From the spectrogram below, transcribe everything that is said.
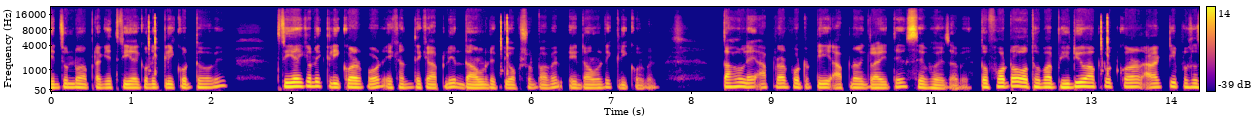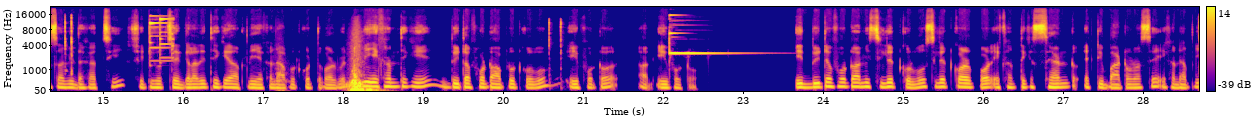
এর জন্য আপনাকে থ্রি আইকনে ক্লিক করতে হবে। থ্রি আইকনে ক্লিক করার পর এখান থেকে আপনি ডাউনলোড একটি অপশন পাবেন। এই ডাউনলোডে ক্লিক করবেন। তাহলে আপনার ফটোটি আপনার গ্যালারিতে সেভ হয়ে যাবে। তো ফটো অথবা ভিডিও আপলোড করার আরেকটি প্রসেস আমি দেখাচ্ছি। সেটি হচ্ছে গ্যালারি থেকে আপনি এখানে আপলোড করতে পারবেন। আমি এখান থেকে দুইটা ফটো আপলোড করব। এই ফটো আর এই ফটো এই দুইটা ফটো আমি সিলেক্ট করব। সিলেক্ট করার পর এখান থেকে সেন্ড একটি বাটন আছে, এখানে আপনি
